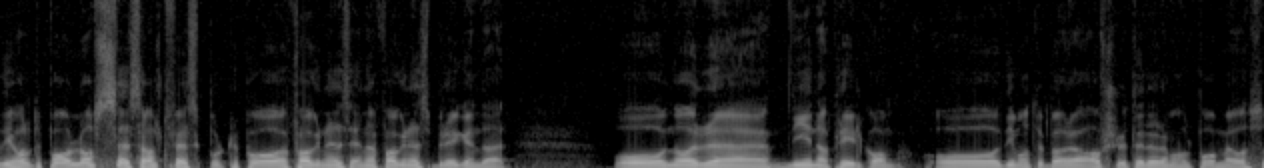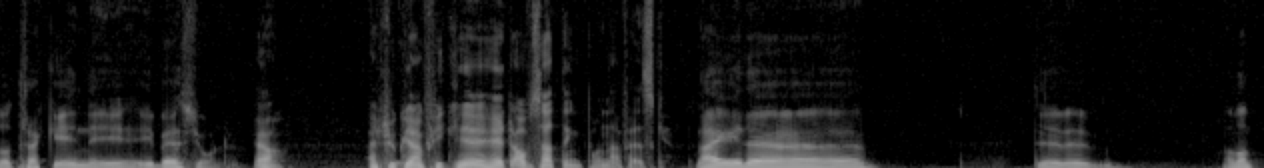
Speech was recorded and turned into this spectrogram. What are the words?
de holdt på å losse saltfisk borte på Fagernes, en av Fagernesbryggen der. Og når eh, 9. april kom, og de måtte bare avslutte det de holdt på med, og så trekke inn i, i Besfjorden. Ja. Jeg tror ikke de fikk eh, helt avsetning på den fisken. Nei, det Det av nat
